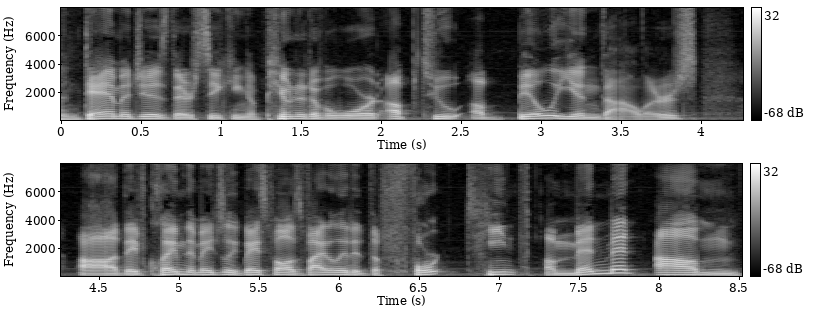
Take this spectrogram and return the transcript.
in damages. They're seeking a punitive award up to a billion dollars. Uh, they've claimed that Major League Baseball has violated the 14th Amendment. Um,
